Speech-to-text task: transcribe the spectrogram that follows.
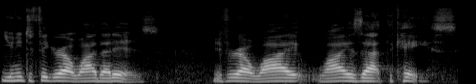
you need to figure out why that is. You figure out why why is that the case?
